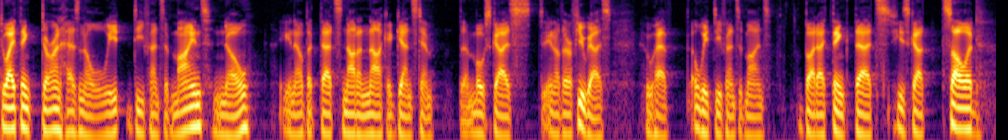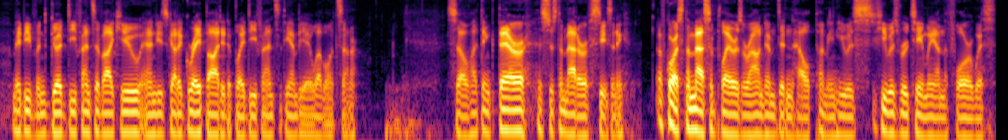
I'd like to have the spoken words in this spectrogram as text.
Do I think Duren has an elite defensive mind? No, you know, but that's not a knock against him. The, most guys, you know, there are a few guys who have elite defensive minds but I think that he's got solid, maybe even good defensive IQ, and he's got a great body to play defense at the NBA level at center. So I think there it's just a matter of seasoning. Of course, the mess of players around him didn't help. I mean, he was he was routinely on the floor with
